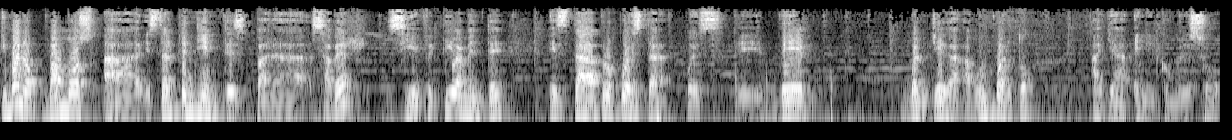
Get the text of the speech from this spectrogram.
Y bueno, vamos a estar pendientes para saber si efectivamente esta propuesta pues eh, ve, bueno, llega a buen puerto allá en el Congreso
